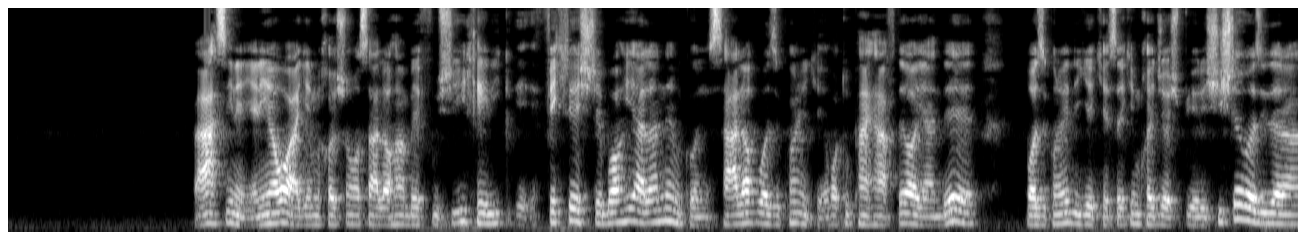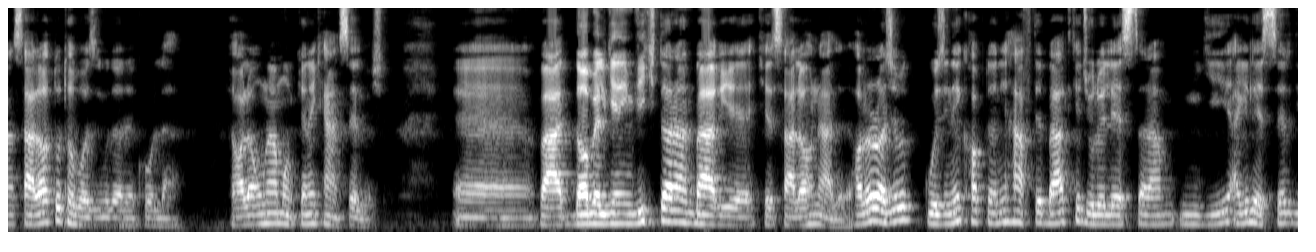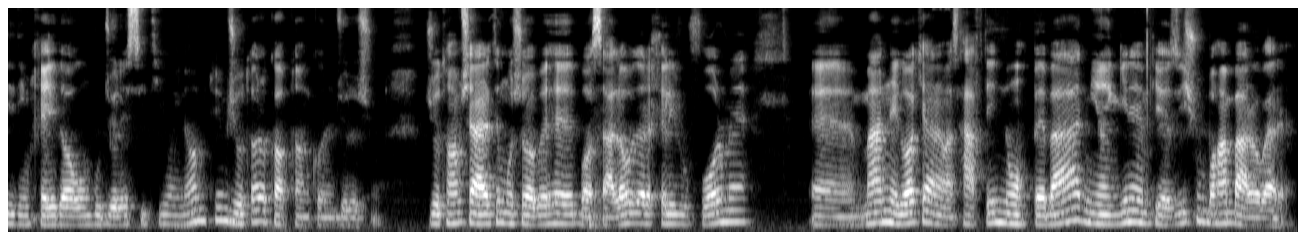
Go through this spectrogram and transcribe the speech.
بحث اینه. یعنی آقا اگه می‌خوای شما صلاح هم بفروشی خیلی فکر اشتباهی الان نمی‌کنی. صلاح بازیکنی که آقا تو پنج هفته آینده بازیکنهای دیگه کسایی که می‌خوای جاش بیاری 6 تا بازی دارن صلاح دو تا بازی داره کلا. که حالا اونم ممکنه کنسل بشه. و دابل گیم ویک دارن بقیه که صلاح نداره. حالا راجع به گزینه کاپتانی هفته بعد که جلوی لستر هم میگی اگه لستر دیدیم خیلی داغون بود جلوی سیتی و اینا می‌تونیم جوتا رو کاپتان کنیم جلوشون. جوتا هم شرایط مشابه با صلاح داره خیلی رو فرمه. من نگاه کردم از هفته نه به بعد میانگین امتیازیشون با هم برابره.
